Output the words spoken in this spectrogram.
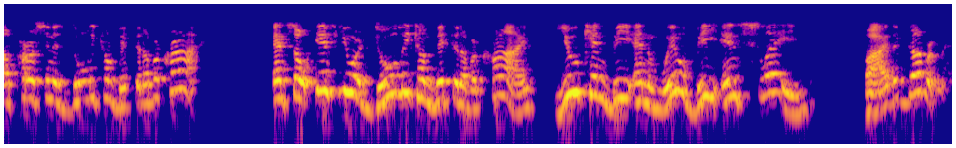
a person is duly convicted of a crime. And so if you are duly convicted of a crime, you can be and will be enslaved by the government.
